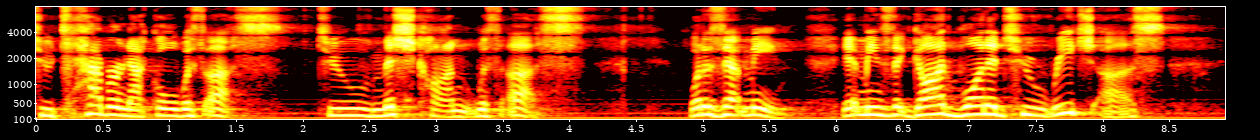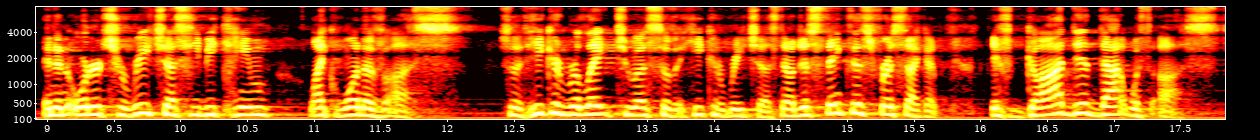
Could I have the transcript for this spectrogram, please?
to tabernacle with us, to Mishkan with us. What does that mean? It means that God wanted to reach us, and in order to reach us, he became like one of us so that he could relate to us, so that he could reach us. Now, just think this for a second. If God did that with us,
